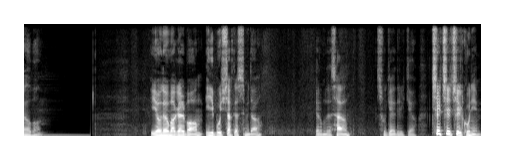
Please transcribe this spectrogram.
앨범 이혼의 음악 앨범 2부 시작됐습니다. 여러분들 사연 소개해 드릴게요. 7779님.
